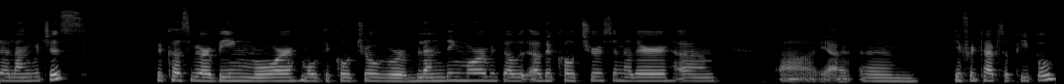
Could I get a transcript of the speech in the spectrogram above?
uh, languages because we are being more multicultural. We're blending more with other cultures and other, um, uh, yeah, um, different types of people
